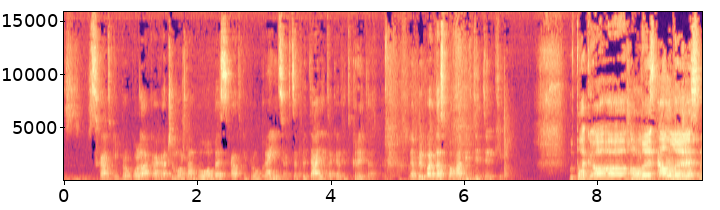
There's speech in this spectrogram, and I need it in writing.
з- згадки про Полаках, а чи можна було без згадки про українцях? Це питання таке відкрите. Наприклад, на спогадів дитинки. Ну так, а, Чи можна але, сказати але, чесно,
